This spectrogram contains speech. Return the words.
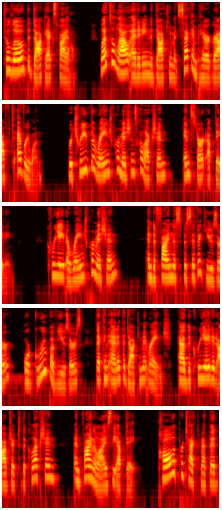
to load the docx file. Let's allow editing the document's second paragraph to everyone. Retrieve the range permissions collection and start updating. Create a range permission and define the specific user or group of users that can edit the document range. Add the created object to the collection and finalize the update. Call the protect method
